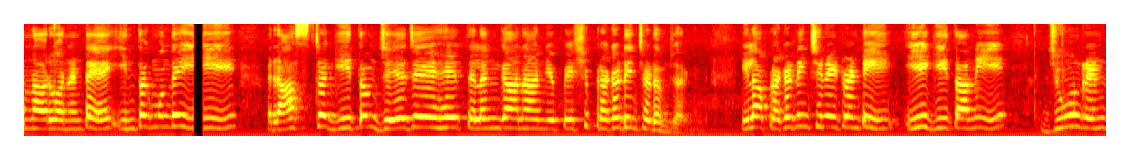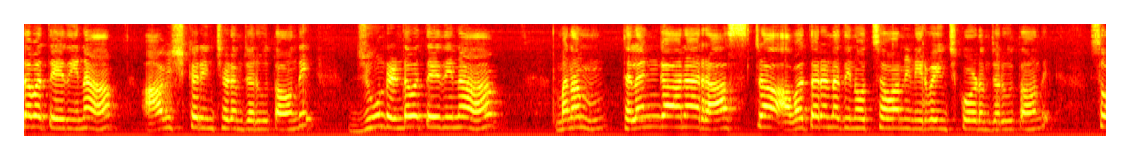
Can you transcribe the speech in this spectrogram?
ఉన్నారు అని అంటే ఇంతకుముందే ఈ రాష్ట్ర గీతం జయ జయ హే తెలంగాణ అని చెప్పేసి ప్రకటించడం జరిగింది. ఇలా ప్రకటించినటువంటి ఈ గీతాన్ని జూన్ రెండవ తేదీన ఆవిష్కరించడం జరుగుతూ ఉంది. జూన్ రెండవ తేదీన మనం తెలంగాణ రాష్ట్ర అవతరణ దినోత్సవాన్ని నిర్వహించుకోవడం జరుగుతూ ఉంది. సో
